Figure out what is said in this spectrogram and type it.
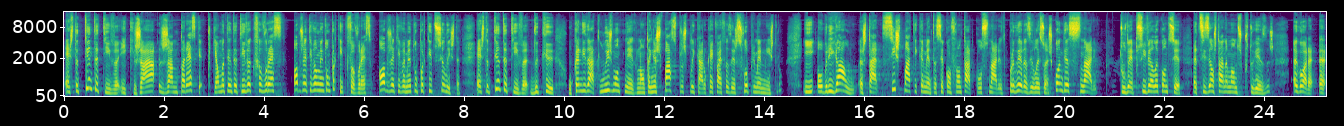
Esta tentativa, e que já, já me parece que é, porque é uma tentativa que favorece objetivamente um partido, que favorece objetivamente o Partido Socialista. Esta tentativa de que o candidato Luís Montenegro não tenha espaço para explicar o que é que vai fazer se for Primeiro-Ministro e obrigá-lo a estar sistematicamente a ser confrontado com o cenário de perder as eleições, quando esse cenário tudo é possível acontecer. A decisão está na mão dos portugueses. Agora, eh,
